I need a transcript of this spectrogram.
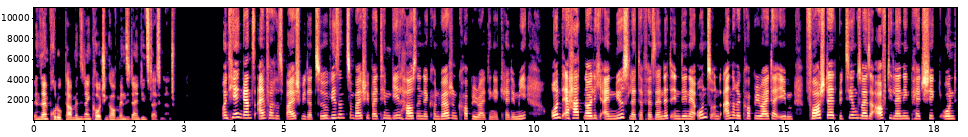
wenn sie dein Produkt haben, wenn sie dein Coaching kaufen, wenn sie deine Dienstleistungen ansprechen. Und hier ein ganz einfaches Beispiel dazu. Wir sind zum Beispiel bei Tim Gehlhausen in der Conversion Copywriting Academy und er hat neulich einen Newsletter versendet, in den er uns und andere Copywriter eben vorstellt, beziehungsweise auf die Landingpage schickt und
